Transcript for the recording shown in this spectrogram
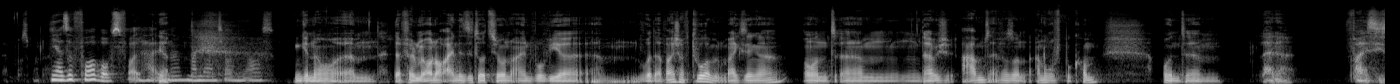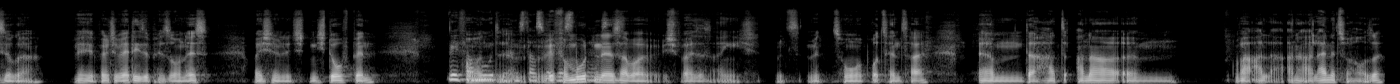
dann muss man das. ja, so vorwurfsvoll halt, Ja. ne? Man lernt ja auch nie aus. Genau, ähm, da fällt mir auch noch eine Situation ein, wo wir, ähm, wo da war ich auf Tour mit Mike Singer und ähm, da habe ich abends einfach so einen Anruf bekommen und ähm, leider weiß ich sogar, welche wer diese Person ist, weil ich nicht doof bin. Wir vermuten und, ähm, es, dass wir wissen, vermuten es, aber ich weiß es eigentlich mit, mit so hoher Prozentzahl. Ähm, da hat Anna, ähm, war Anna alleine zu Hause.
